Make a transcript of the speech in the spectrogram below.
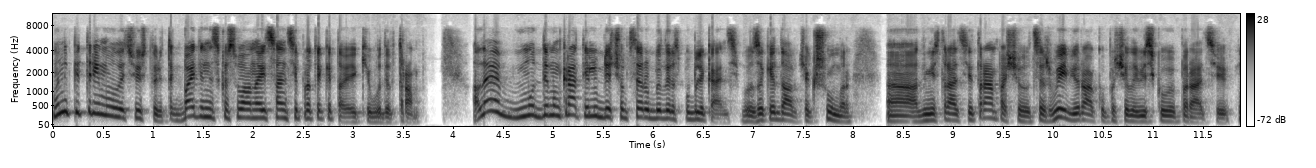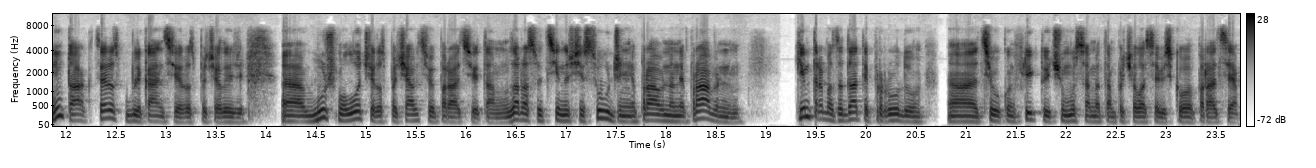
вони підтримували цю історію. Так Байден не скасував навіть санкції проти Китаю, які вводив Трамп. Але ну, демократи люблять, щоб це робили республіканці, бо закидав Чак Шумер е, адміністрації Трампа, що це ж ви в Іраку почали військову операцію. Ну так, це республіканці розпочали. Е, Буш молодший розпочав цю операцію. Там зараз оціночні судження, правильно, неправильно. Їм треба задати природу е, цього конфлікту і чому саме там почалася військова операція.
